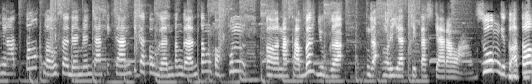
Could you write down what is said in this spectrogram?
nyatok nggak usah dandan cantik-cantik atau ganteng-ganteng toh pun eh, nasabah juga nggak ngelihat kita secara langsung gitu atau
